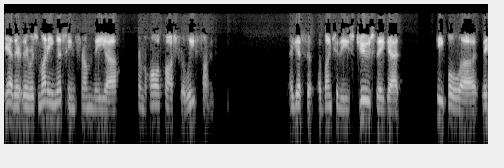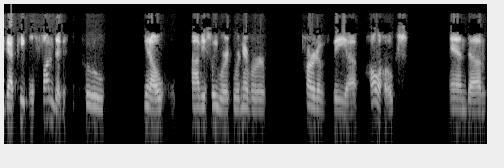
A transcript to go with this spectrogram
Yeah, there there was money missing from the uh, from the Holocaust Relief Fund. I guess a, a bunch of these Jews they got people uh, they got people funded who, you know, obviously were were never part of the uh, Holocaust, and um,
